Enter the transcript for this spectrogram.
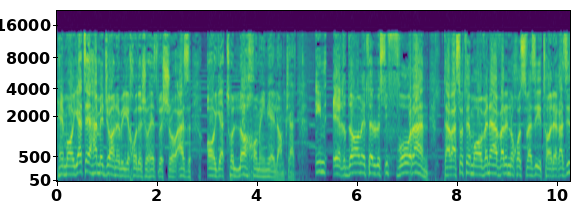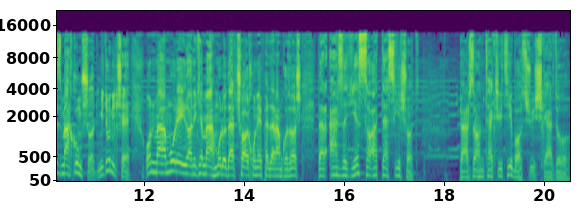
حمایت همه جانبه اداره خودش و حزبش رو از آیت الله خمینی اعلام کرد. این اقدام تروریستی فورا توسط معاون اول نخست وزیر طارق عزیز محکوم شد. می‌دونی که اون مأمور ایرانی که محمول رو در چایخونه پدرم گذاشت در عرض یه ساعت دستگیر شد. برزان تکریتی بازجویش کرد و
